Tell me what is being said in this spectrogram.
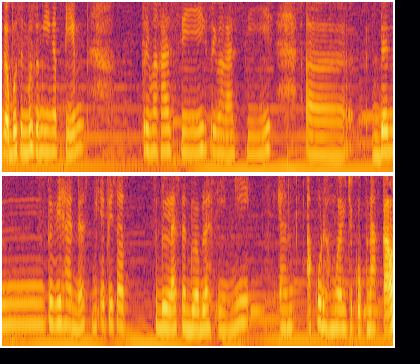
nggak bosen-bosen ngingetin. Terima kasih terima kasih. Uh, dan to be honest di episode 11 dan 12 ini yang aku udah mulai cukup nakal.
